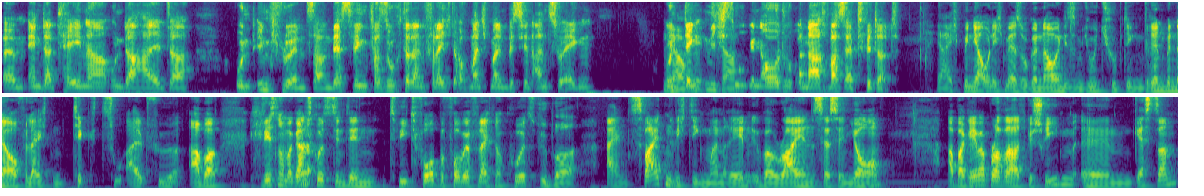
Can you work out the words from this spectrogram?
ähm, Entertainer, Unterhalter und Influencer. Und deswegen versucht er dann vielleicht auch manchmal ein bisschen anzuecken und Ja, okay, denkt nicht klar. so genau drüber nach, was er twittert. Ja, ich bin ja auch nicht mehr so genau in diesem YouTube-Ding drin, bin da auch vielleicht ein Tick zu alt für. Aber ich lese noch mal ganz Ja. kurz den, den Tweet vor, bevor wir vielleicht noch kurz über einen zweiten wichtigen Mann reden, über Ryan Sessegnon. Aber Gamer Brother hat geschrieben, ähm, gestern,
